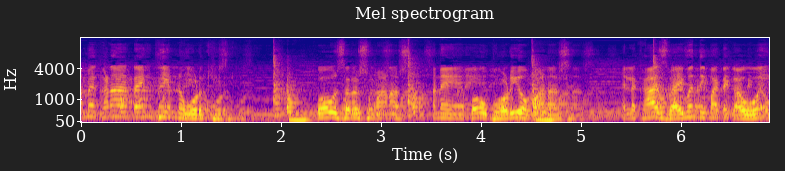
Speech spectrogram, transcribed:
અમે ઘણા ટાઈમથી એમને ઓળખી છે. બહુ સરસ માણસ અને બહુ ભોળિયો માણસ એટલે ખાસ ભાઈબંધી માટે ગાવું હોય.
